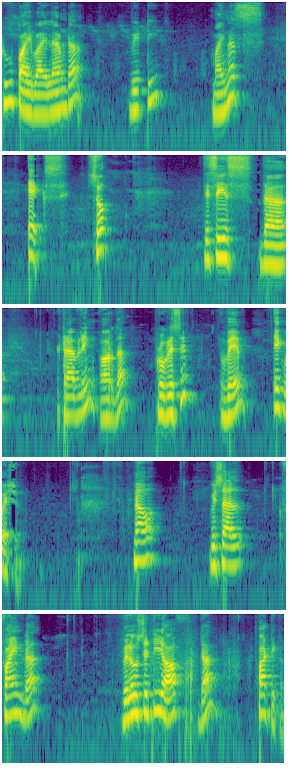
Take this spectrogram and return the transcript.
2 pi by lambda vt minus x. So this is the traveling or the progressive wave equation now we shall find the velocity of the particle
